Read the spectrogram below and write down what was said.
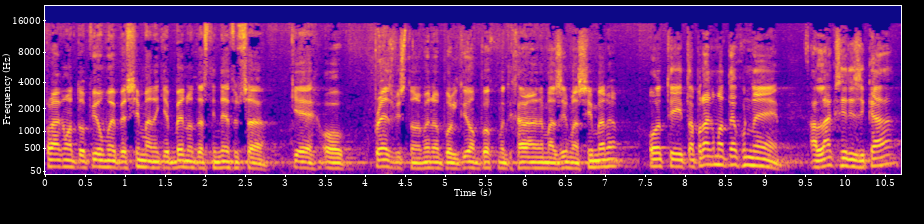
πράγμα το οποίο μου επεσήμανε και μπαίνοντας στην αίθουσα και ο πρέσβης των ΗΠΑ που έχουμε τη χαρά να είναι μαζί μας σήμερα ότι τα πράγματα έχουν αλλάξει ριζικά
